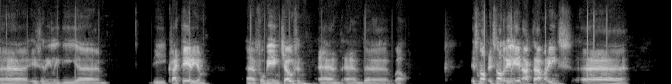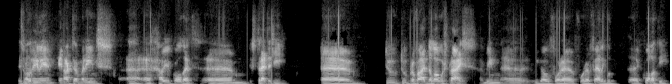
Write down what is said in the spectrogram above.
uh, is really the um, the criterion uh, for being chosen. And and uh, well, it's not it's not really in Acta Marine's. Uh, it's not really in, in Acta Marine's uh, uh, how you call that um, strategy um, to to provide the lowest price. I mean, uh, we go for a for a fairly good quality.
